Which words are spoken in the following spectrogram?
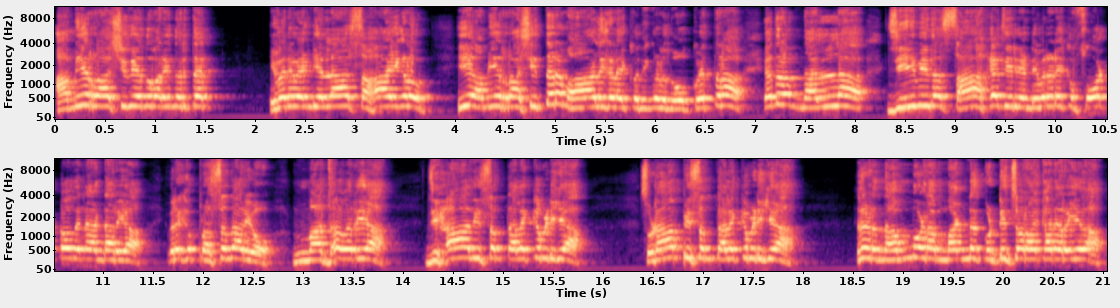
അമീർ റാഷിദ് എന്ന് പറയുന്ന ഒരുത്തൻ ഇവന് വേണ്ടി എല്ലാ സഹായങ്ങളും ഈ അമീർ റാഷിദ് ഇത്തരം ആളുകളെയൊക്കെ നിങ്ങൾ നോക്കൂ. എത്ര എത്ര നല്ല ജീവിത സാഹചര്യം ഉണ്ട് ഇവരുടെയൊക്കെ ഫോട്ടോ തന്നെ കണ്ടറിയാ. ഇവരൊക്കെ പ്രസന്ന അറിയോ? മതവറിയ ജിഹാദിസം തലക്ക് പിടിക്കുക. സുഡാപ്പിസം തലക്ക് പിടിക്കുക. എന്നിട്ട് നമ്മുടെ മണ്ണ് കുട്ടിച്ചോറാക്കാൻ ഇറങ്ങിയതാ.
